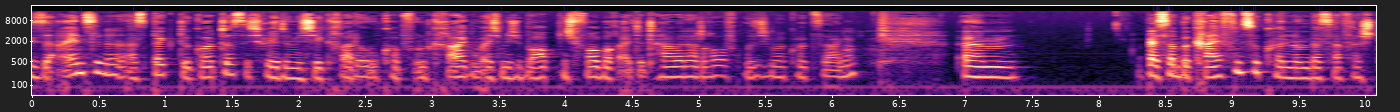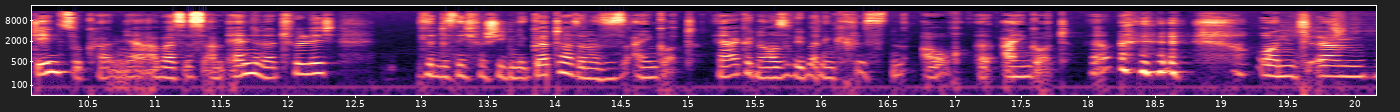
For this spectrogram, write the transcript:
diese einzelnen Aspekte Gottes, ich rede mich hier gerade um Kopf und Kragen, weil ich mich überhaupt nicht vorbereitet habe darauf, muss ich mal kurz sagen, ähm, besser begreifen zu können und besser verstehen zu können. Ja, aber es ist am Ende natürlich sind es nicht verschiedene Götter, sondern es ist ein Gott. Ja, genauso wie bei den Christen auch äh, ein Gott. Ja, und ähm,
